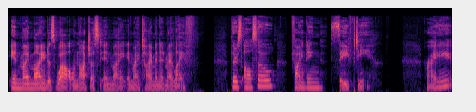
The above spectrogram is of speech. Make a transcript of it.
in my mind as well, not just in my in my time and in my life. There's also finding safety, right?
